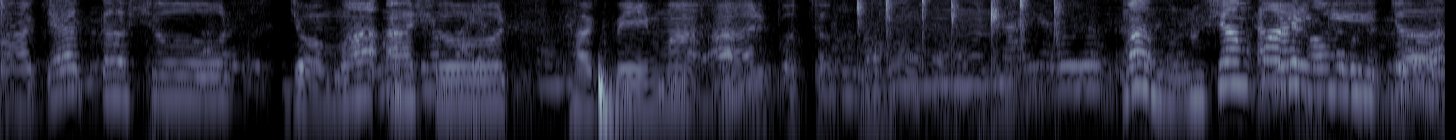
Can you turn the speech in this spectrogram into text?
বাজা কাসর জমা আসর থাকবে মা আর কত মা মনুষ্য মাই কি জয়।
